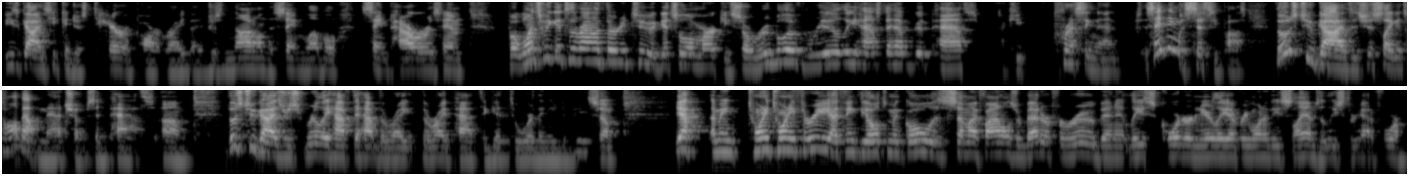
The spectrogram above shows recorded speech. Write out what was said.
These guys he can just tear apart, right? That are just not on the same level, same power as him. But once we get to the round of 32, it gets a little murky. So Rublev really has to have good paths. I keep pressing them. Same thing with Sissy Tsitsipas. Those two guys, it's just like it's all about matchups and paths. Um, those two guys just really have to have the right the right path to get to where they need to be. So, yeah, I mean, 2023. I think the ultimate goal is semifinals or better for Rube, and at least quarter nearly every one of these slams, at least three out of four.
